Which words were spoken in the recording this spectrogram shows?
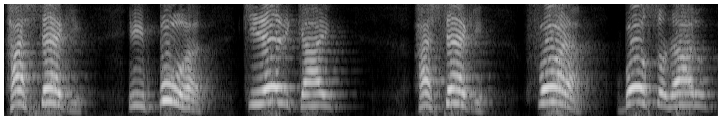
Hashtag empurra que ele cai. Hashtag fora Bolsonaro.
